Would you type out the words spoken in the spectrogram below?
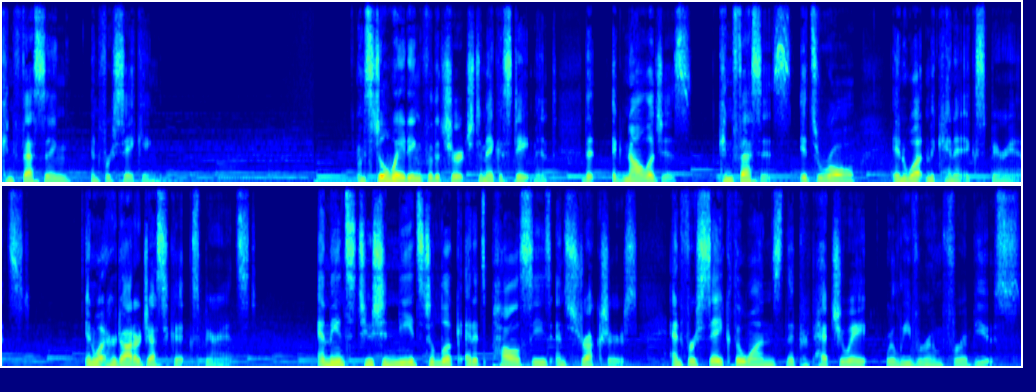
confessing and forsaking. I'm still waiting for the church to make a statement that acknowledges, confesses its role in what McKenna experienced, in what her daughter Jessica experienced. And the institution needs to look at its policies and structures and forsake the ones that perpetuate or leave room for abuse.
